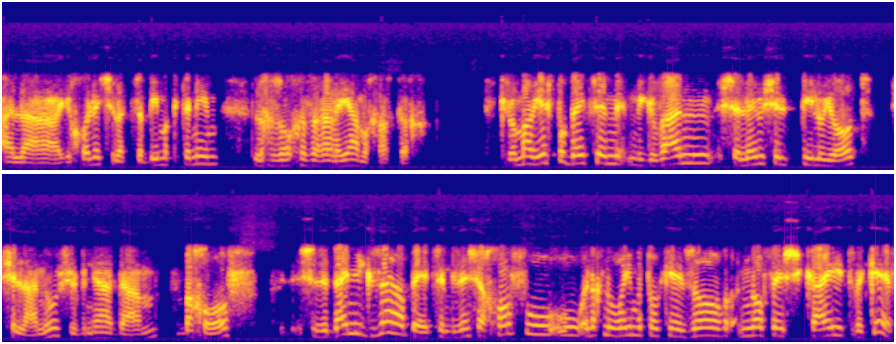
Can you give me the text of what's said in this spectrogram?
על היכולת של הצבים הקטנים לחזור חזרה לים אחר כך. כלומר, יש פה בעצם מגוון שלם של פעילויות שלנו, של בני האדם, בחוף, שזה די נגזר בעצם מזה שהחוף הוא, הוא, אנחנו רואים אותו כאזור נופש, קיץ וכיף.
